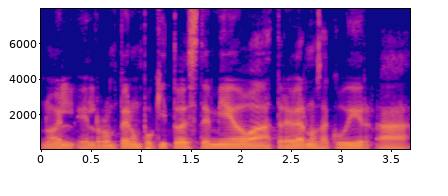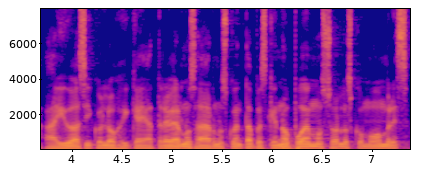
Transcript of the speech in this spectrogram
¿no? El, romper un poquito este miedo a atrevernos a acudir a, ayuda psicológica y atrevernos a darnos cuenta, pues, que no podemos solos como hombres.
